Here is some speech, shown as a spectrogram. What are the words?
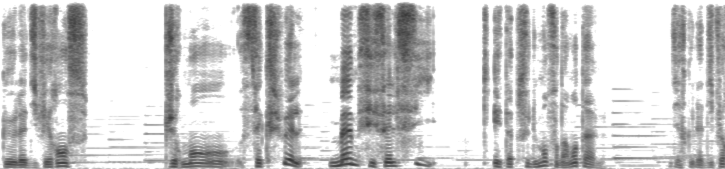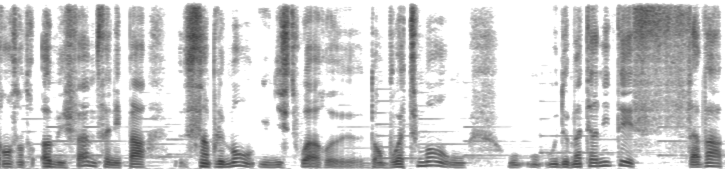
que la différence purement sexuelle, même si celle-ci est absolument fondamentale. Dire que la différence entre hommes et femmes, ça n'est pas simplement une histoire d'emboîtement ou, de maternité, ça va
